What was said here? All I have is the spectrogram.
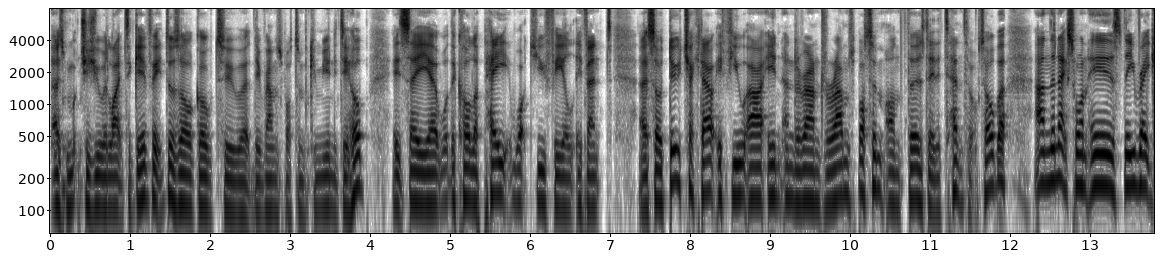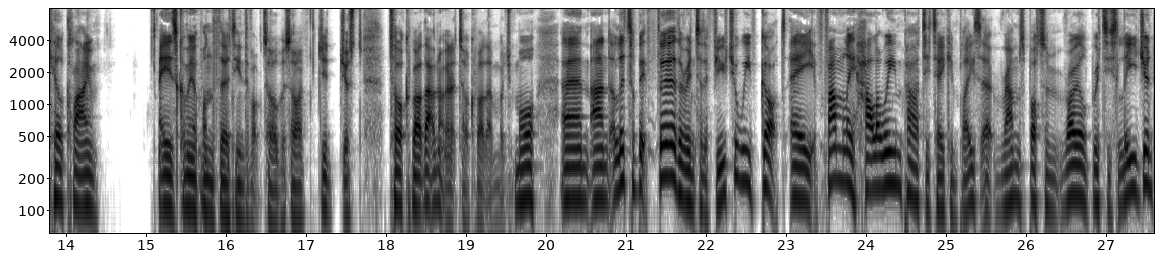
as much as you would like to give. It does all go to uh, the Ramsbottom Community Hub. It's a uh, what they call a pay what you feel event. Uh, so do check it out if you are in and around Ramsbottom on Thursday, the tenth of October. And the next one is the Rake Hill Climb is coming up on the 13th of October. So I've did just talk about that. I'm not going to talk about that much more. Um, and a little bit further into the future, we've got a family Halloween party taking place at Ramsbottom Royal British Legion.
